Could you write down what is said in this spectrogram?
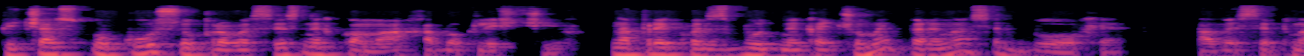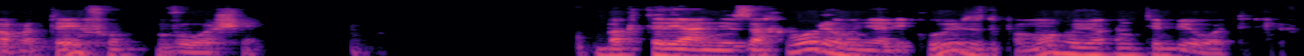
під час укусу кровосисних комах або кліщів. Наприклад, збудника чуми переносять блохи, а висипного тифу воші. Бактеріальні захворювання лікують з допомогою антибіотиків.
